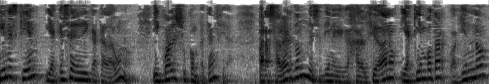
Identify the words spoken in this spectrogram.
quién es quién y a qué se dedica cada uno y cuál es su competencia, para saber dónde se tiene que quejar el ciudadano y a quién votar o a quién no,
